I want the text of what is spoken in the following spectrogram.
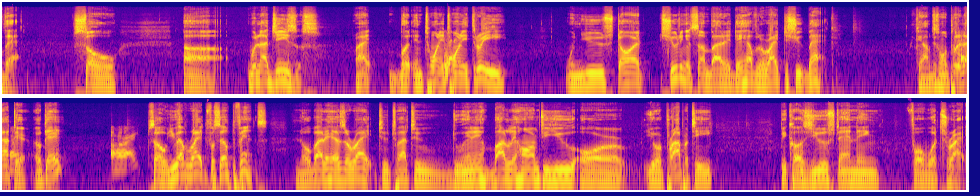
that. So, uh, we're not Jesus, right? But in 2023, when you start shooting at somebody, they have the right to shoot back. Okay, I just want to put it out there. Okay. all right, So you have a right for self defense. Nobody has a right to try to do any bodily harm to you or your property because you're standing for what's right.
